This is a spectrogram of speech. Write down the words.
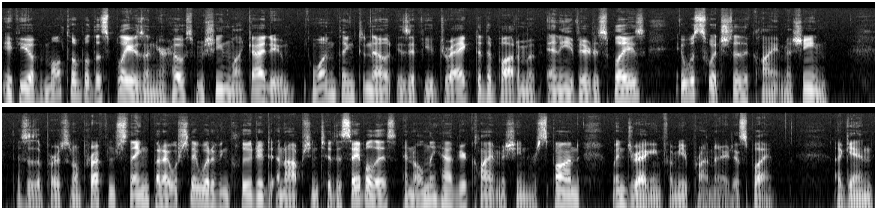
If you have multiple displays on your host machine like I do, one thing to note is if you drag to the bottom of any of your displays, it will switch to the client machine. This is a personal preference thing, but I wish they would have included an option to disable this and only have your client machine respond when dragging from your primary display. Again,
